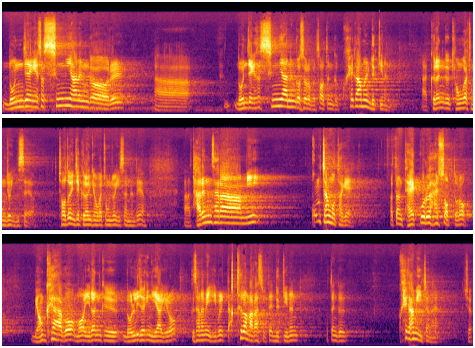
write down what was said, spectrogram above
논쟁에서 승리하는 어, 논쟁에서 승리하는 것으로부터 어떤 그 쾌감을 느끼는 아, 그런 그 경우가 종종 있어요. 저도 이제 그런 경우가 종종 있었는데요. 아, 다른 사람이 꼼짝 못하게 어떤 대꾸를 할 수 없도록 명쾌하고 뭐 이런 그 논리적인 이야기로 그 사람의 입을 딱 틀어 막았을 때 느끼는 어떤 그 쾌감이 있잖아요. 그렇죠?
